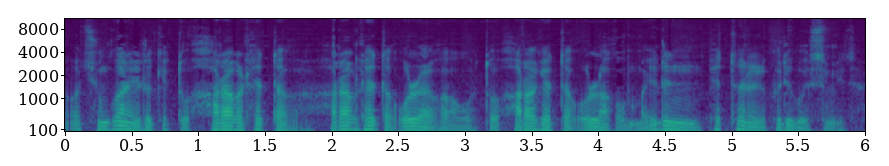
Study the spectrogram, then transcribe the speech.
어, 중간에 이렇게 또 하락을 했다가 하락을 했다가 올라가고 또 하락했다가 올라가고 뭐 이런 패턴을 그리고 있습니다.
